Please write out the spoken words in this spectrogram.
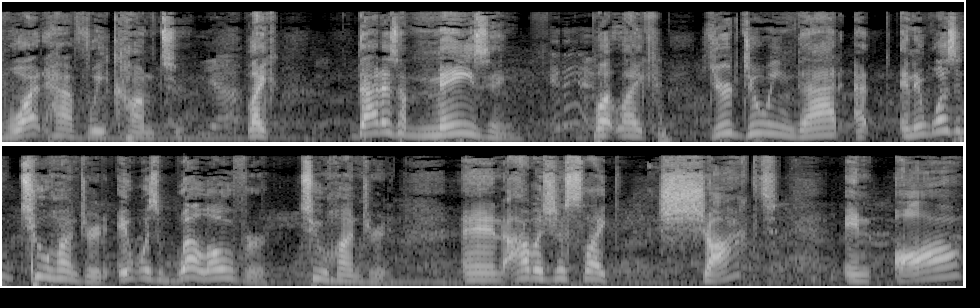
"What have we come to?" Yeah. Like, that is amazing. Is. But like, you're doing that at, and it wasn't 200; it was well over 200, and I was just like shocked, in awe.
